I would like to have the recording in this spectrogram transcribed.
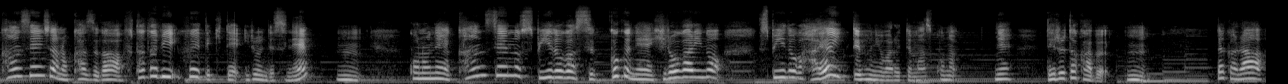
感染者の数が再び増えてきているんですね。うん、このね感染のスピードがすっごくね広がりのスピードが速いっていうふうに言われてますこのねデルタ株。うん、だから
